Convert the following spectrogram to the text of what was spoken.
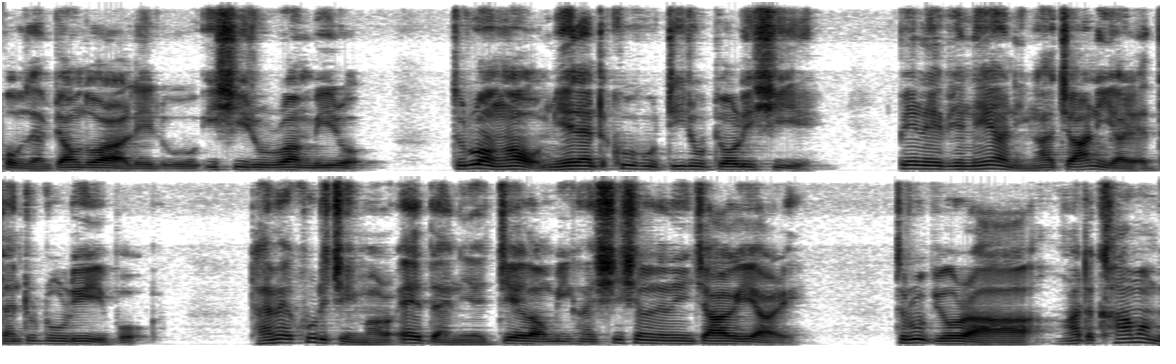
ပုံစံပြောင်းသွားတာလဲလို့အီရှီဒိုရိုကမေးတော့သူတို့ကငါ့ကိုအမြဲတမ်းတစ်ခုခုတီးတိုးပြောလို့ရှိတယ်။ပင်လယ်ပြင်ထဲကနေငါကြားနေရတဲ့အတန်တူတူလေးတွေပေါ့။ဒါပေမဲ့အခုတစ်ချိန်မှာတော့အဲ့အတန်ကြီးကျေလောင်ပြီးဟန်ရှင်းရှင်းလင်းလင်းကြားခဲ့ရတယ်။သူတို့ပြောတာကငါတခါမှမ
